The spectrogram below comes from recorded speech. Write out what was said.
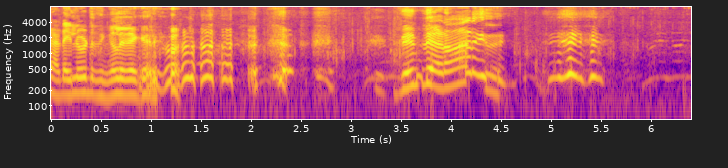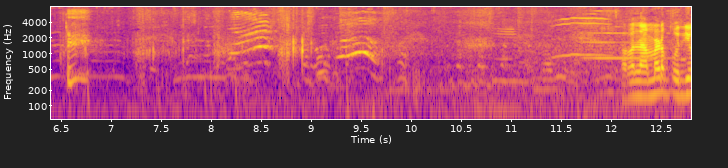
കടയിലോട്ട് നിങ്ങളിലേക്ക് ഇതെന്ത് ഇടപാട് ഇത്? അപ്പൊ നമ്മുടെ പുതിയ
